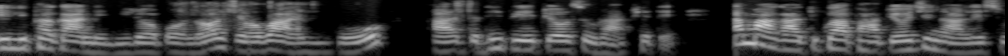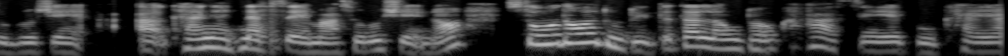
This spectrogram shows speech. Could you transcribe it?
အီလီဖက်ကနေပြီးတော့ပေါ့နော်ယောဘကြီးကို အာတတိပေးပြောဆိုတာဖြစ်တယ်အမှားကသူကဘာပြောချင်တာလဲဆိုလို့ရှိရင်အခန်းငယ်20မှာဆိုလို့ရှိရင်နော်စိုးသောသူသည်တသက်လုံးဒုက္ခဆင်းရဲကိုခံရ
